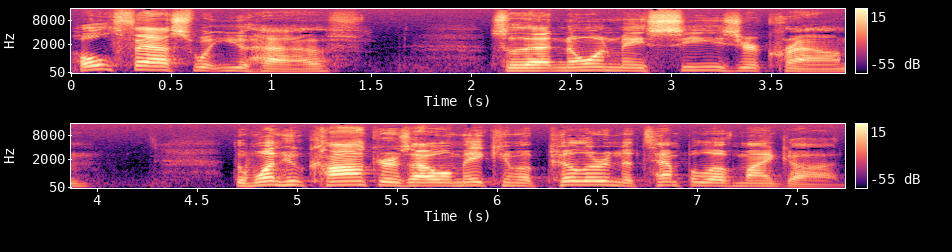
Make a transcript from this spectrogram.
Hold fast what you have, so that no one may seize your crown, the one who conquers, I will make him a pillar in the temple of my God.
